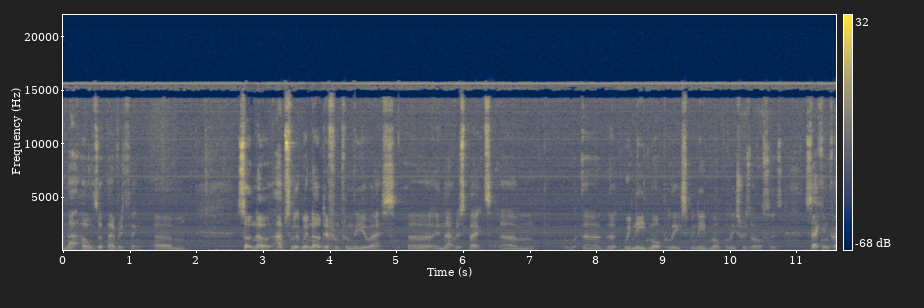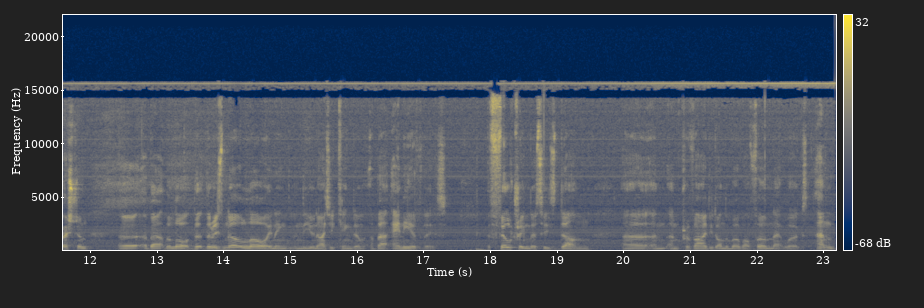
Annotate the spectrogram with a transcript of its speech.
and that holds up everything. Um, so no, absolutely, we're no different from the US uh, in that respect. Um, uh, we need more police. We need more police resources. Second question uh, about the law. There is no law in, in the United Kingdom about any of this. The filtering that is done uh, and, and provided on the mobile phone networks and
